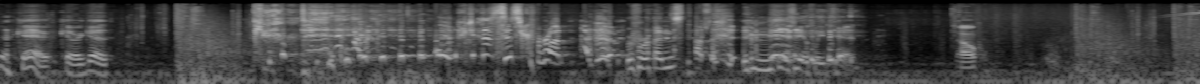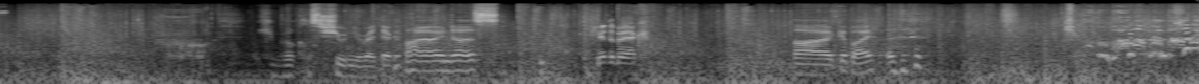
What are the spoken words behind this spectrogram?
Okay. Okay. We're good. Just this run, run stops immediately dead. No. came real close to shooting you right there. Behind us. Get the back. Uh, goodbye.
